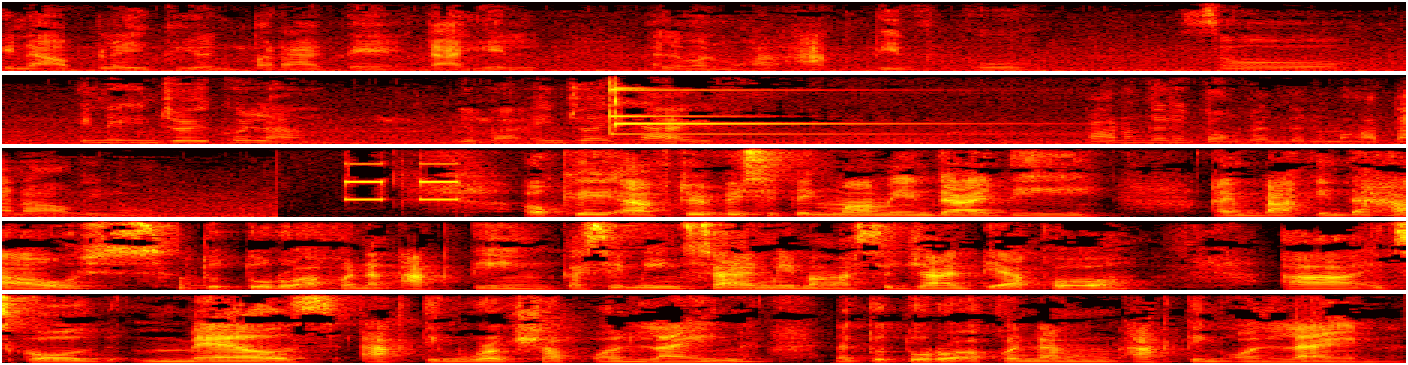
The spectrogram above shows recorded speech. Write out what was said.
ina-apply ko yun parate dahil alam mo mukhang active ko. So, ina-enjoy ko lang. ba? Enjoy life. Parang ganito, ang ganda ng mga tanawin, no? Okay, after visiting mommy and daddy, I'm back in the house. Tuturo ako ng acting. Kasi minsan may mga estudyante ako. Uh, it's called Mel's Acting Workshop Online. Nagtuturo ako ng acting online.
